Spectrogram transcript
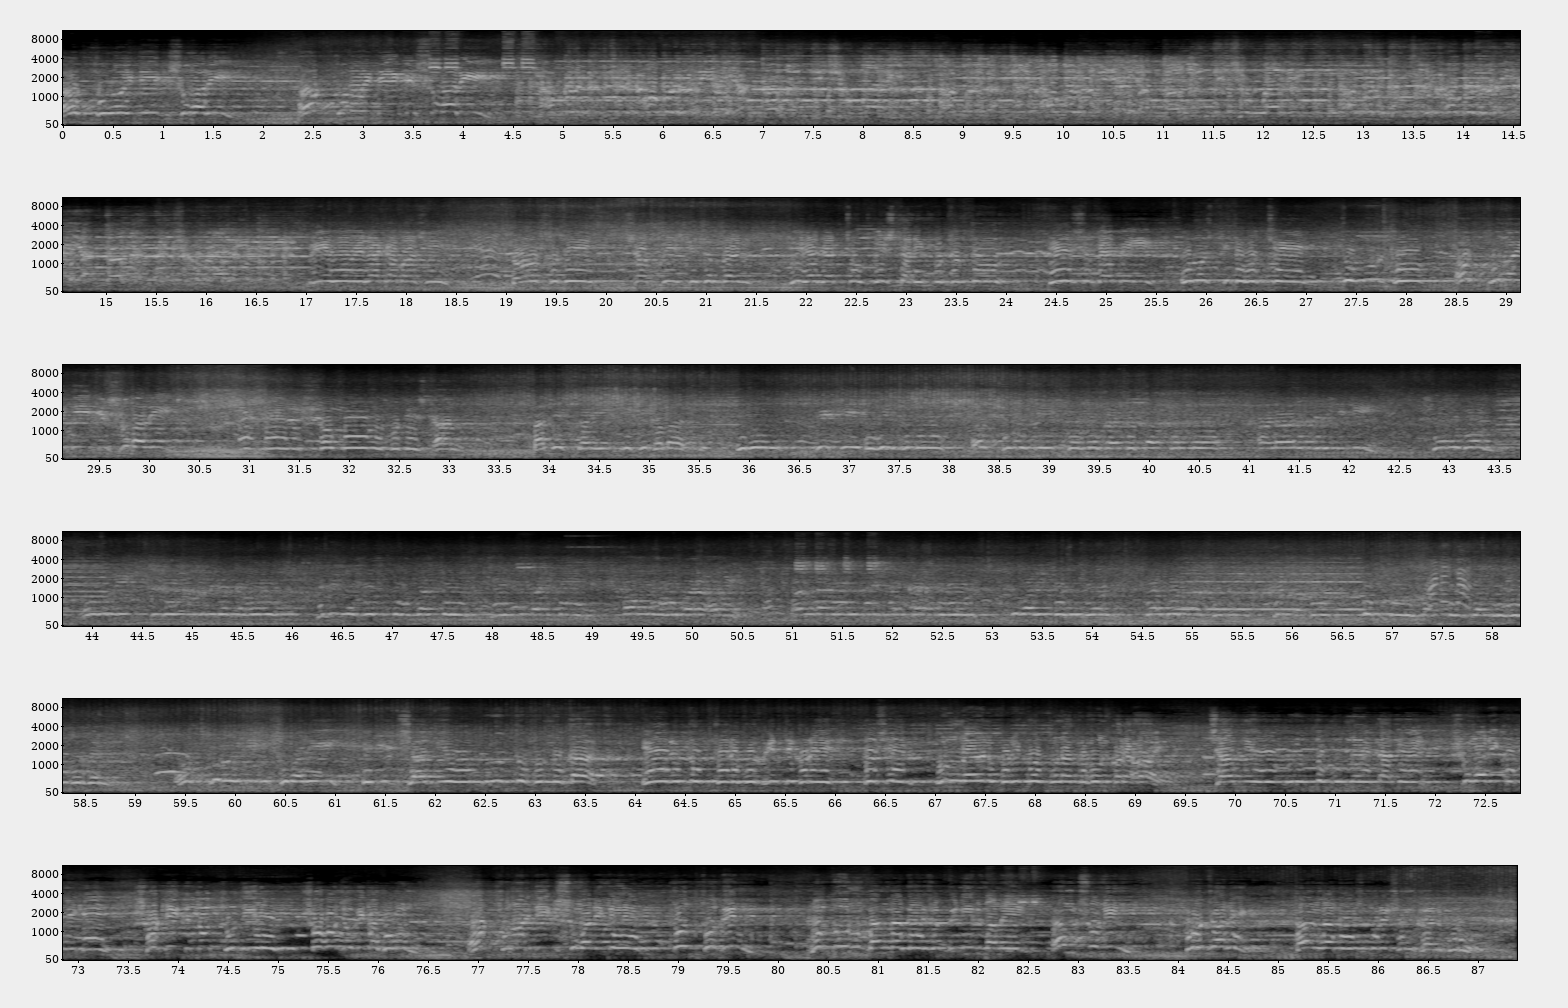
অর্থনৈতিক সুমারি অর্থনৈতিক সুমারি ছাব্বিশ ডিসেম্বর দুই হাজার চব্বিশ তারিখ পর্যন্ত অনুষ্ঠিত হচ্ছে চতুর্থ অর্থনৈতিক দেশের সকল প্রতিষ্ঠান প্রাতিষ্ঠানিক কৃষি এবং কৃষি বহির্ভূত অর্থনৈতিক কর্মকাণ্ড সম্পন্ন আনার বিভিন্ন করা পরিসংখ্যানগুলোর সুপারিশ জাতীয় গুরুত্বপূর্ণ কাজ। এর তথ্যের উপর ভিত্তি করে দেশের উন্নয়ন পরিকল্পনা গ্রহণ করা হয়। জাতীয় গুরুত্বপূর্ণ কাজে সুমারি কর্মীকে সঠিক তথ্য দিয়ে সহযোগিতা করুন। অর্থনৈতিক সুমারিতে তথ্য দিন। নতুন বাংলাদেশ বিনির্মাণে অংশ নিন। প্রচারে বাংলাদেশ পরিসংখ্যান ব্যুরো।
